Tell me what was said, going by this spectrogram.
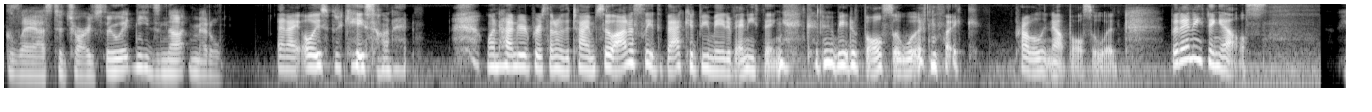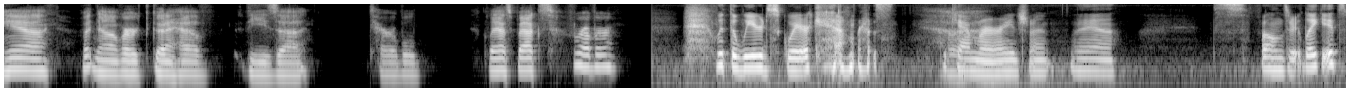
glass to charge through, it needs not metal. And I always put a case on it. 100% of the time. So honestly, the back could be made of anything. It could be made of balsa wood, like probably not balsa wood, but anything else. Yeah, but no, we're going to have these uh terrible glass backs forever with the weird square cameras. The camera arrangement. Yeah. It's, phones are like it's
